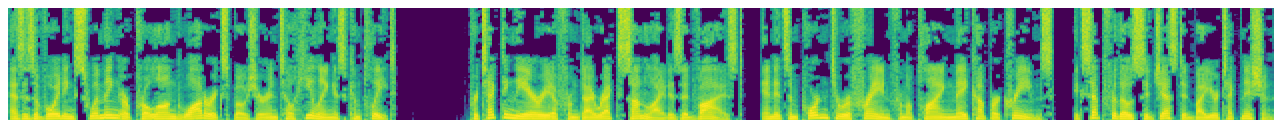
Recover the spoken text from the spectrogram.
as is avoiding swimming or prolonged water exposure until healing is complete. Protecting the area from direct sunlight is advised, and it's important to refrain from applying makeup or creams, except for those suggested by your technician.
